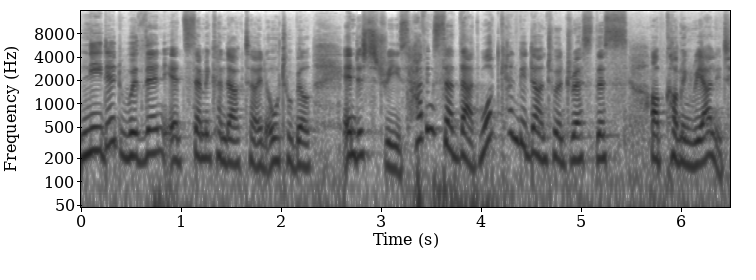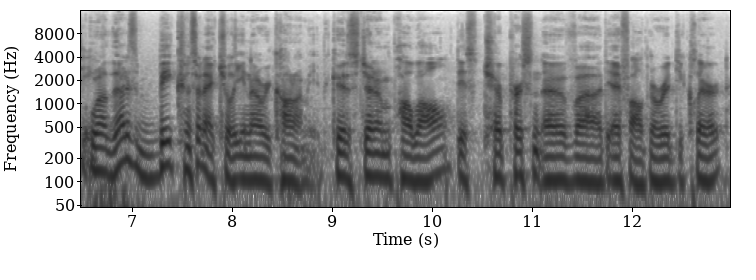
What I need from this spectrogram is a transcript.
needed within its semiconductor and automobile industries. Having said that, what can be done to address this upcoming reality? Well, that is a big concern, actually, in our economy, because Jerome Powell, this chairperson of uh, the FRB, already declared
